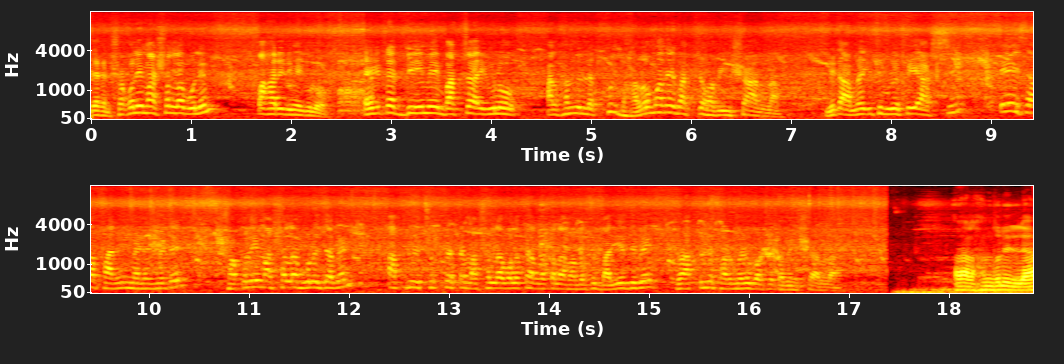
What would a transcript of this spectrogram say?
দেখেন, সকলেই মার্শাল্লাহ বলেন পাহাড়ি ডিম এগুলো। এক একটা ডিমে বাচ্চা এগুলো, আলহামদুলিল্লাহ, খুব ভালো মানের বাচ্চা হবে, ইনশাআল্লাহ। যেটা আমরা কিছু ঘুরে পেয়ে আসছি। এই সব ফার্মিং ম্যানেজমেন্টে সকলেই মার্শাল্লাহ বলে যাবেন। আপনি ছোট্ট একটা মার্শাল্লাহ বলাতে আল্লাহ তালা আমাদেরকে বাড়িয়ে দেবে। তো আপনাদের ফার্মেরও বসে পাবেন ইনশাআল্লাহ। আর আলহামদুলিল্লাহ,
